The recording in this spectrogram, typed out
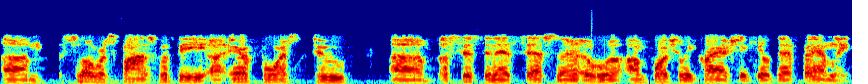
um, slow response with the Air Force to uh, assistant at Cessna, who unfortunately crashed and killed that family.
